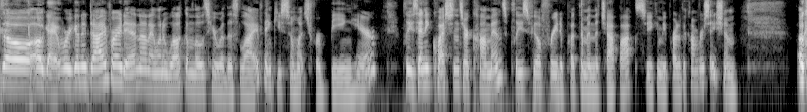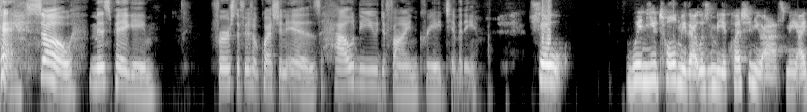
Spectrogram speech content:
so okay, we're gonna dive right in, and I want to welcome those here with us live. Thank you so much for being here. Please, any questions or comments, please feel free to put them in the chat box so you can be part of the conversation. Okay, so Miss Peggy, first official question is How do you define creativity? So, when you told me that was going to be a question you asked me, I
